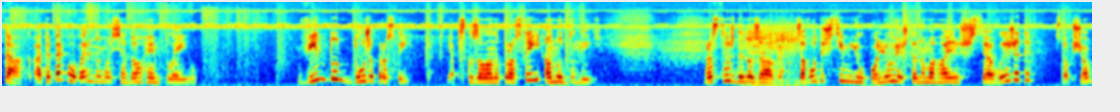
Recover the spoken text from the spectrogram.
Так, а тепер повернемося до геймплею. Він тут дуже простий. Я б сказала не простий, а нудний. Ростеш динозавра, заводиш сім'ю, полюєш та намагаєшся вижити. Стоп, що?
